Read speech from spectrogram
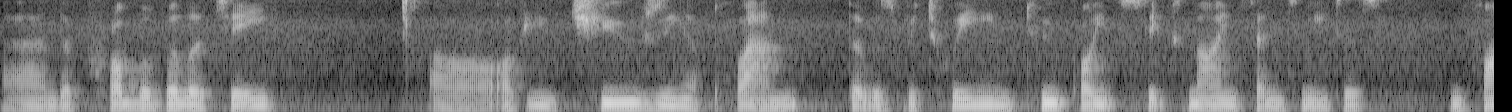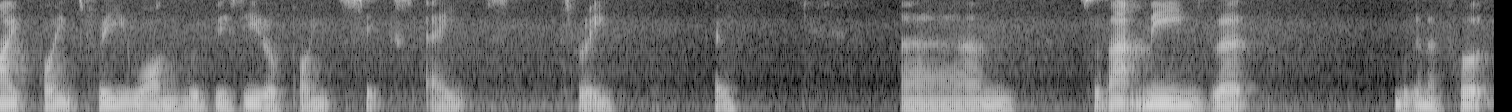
and the probability uh, of you choosing a plant that was between 2.69 centimeters and 5.31 would be 0.683. Okay, um, so that means that we're going to put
